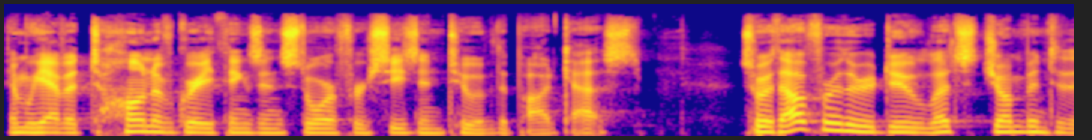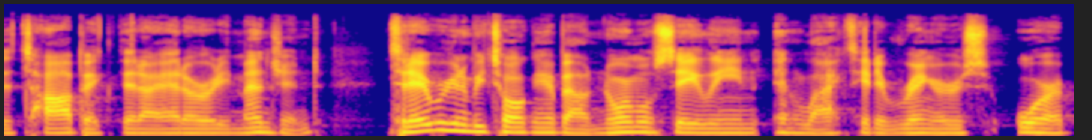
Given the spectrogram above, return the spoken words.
And we have a ton of great things in store for season two of the podcast. So without further ado, let's jump into the topic that I had already mentioned. Today, we're going to be talking about normal saline and lactated ringers, or a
